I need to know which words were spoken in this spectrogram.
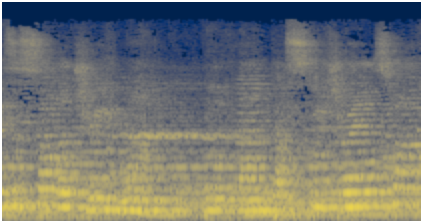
is a solitary one, built on dusty trails far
